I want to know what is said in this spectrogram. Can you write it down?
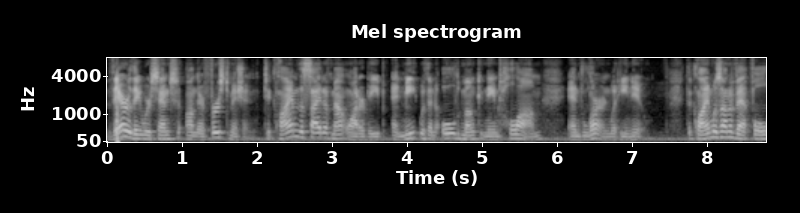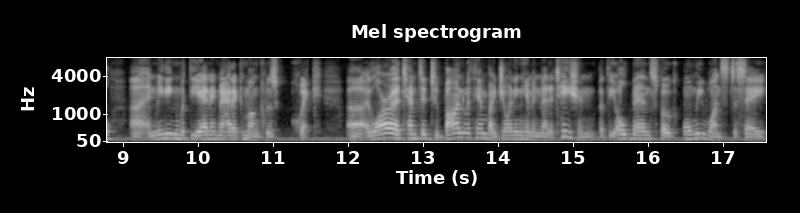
There they were sent on their first mission to climb the side of Mount Waterdeep and meet with an old monk named Halam and learn what he knew. The climb was uneventful, uh, and meeting with the enigmatic monk was quick. Uh, Alara attempted to bond with him by joining him in meditation, but the old man spoke only once to say,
